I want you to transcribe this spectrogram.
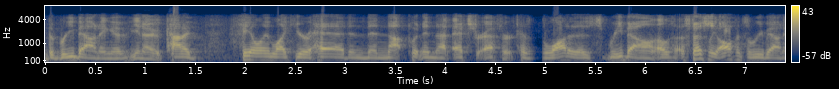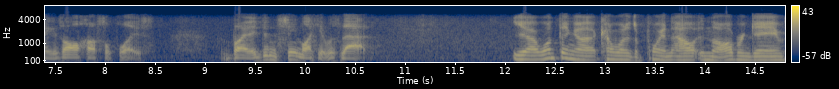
the rebounding of, you know, kind of feeling like you're ahead and then not putting in that extra effort because a lot of those rebound, especially offensive rebounding, is all hustle plays. But it didn't seem like it was that. Yeah, one thing I kind of wanted to point out in the Auburn game.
